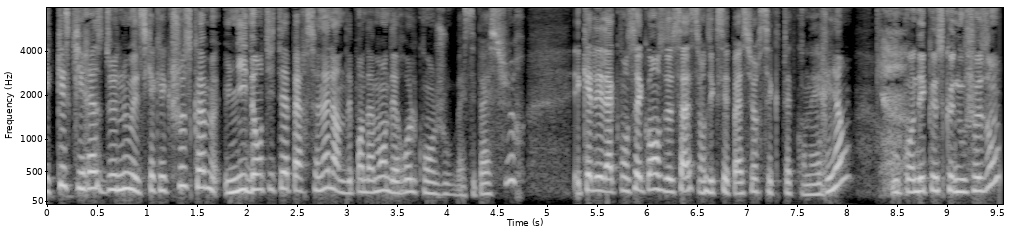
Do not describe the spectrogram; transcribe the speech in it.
et qu'est-ce qui reste de nous? Est-ce qu'il y a quelque chose comme une identité personnelle indépendamment des rôles qu'on joue? Bah c'est pas sûr. Et quelle est la conséquence de ça Si on dit que c'est pas sûr, c'est que peut-être qu'on est rien ou qu'on est que ce que nous faisons?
